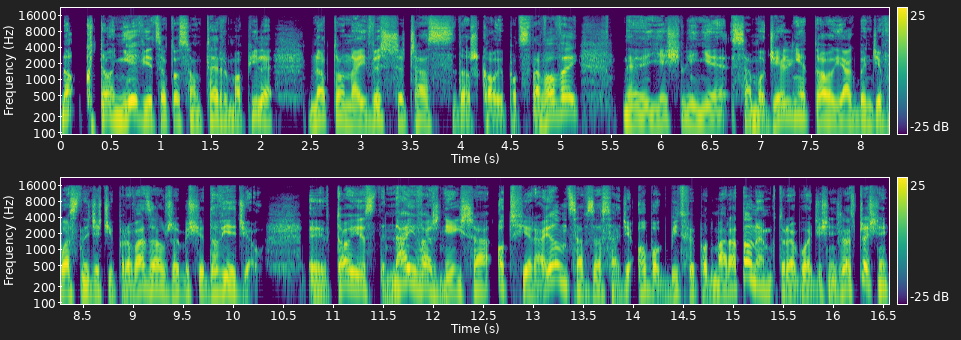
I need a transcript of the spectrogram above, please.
No, kto nie wie, co to są termopile, no to najwyższy czas do szkoły podstawowej. E, jeśli nie samodzielnie, to jak będzie własne dzieci prowadzał, żeby się dowiedział. E, to jest najważniejsza, otwierająca w zasadzie obok bitwy pod maratonem, która była 10 lat wcześniej,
